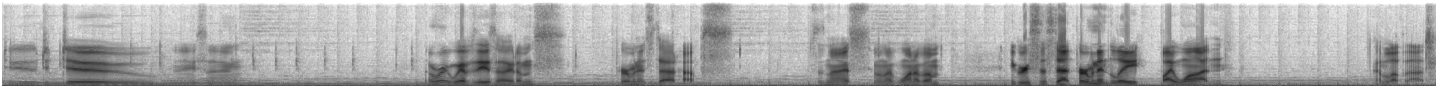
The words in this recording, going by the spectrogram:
Do do do. Anything? Alright, we have these items. Permanent stat ups. This is nice. We only have one of them. Increases the stat permanently by one. Gotta love that.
